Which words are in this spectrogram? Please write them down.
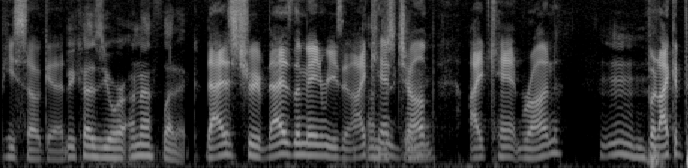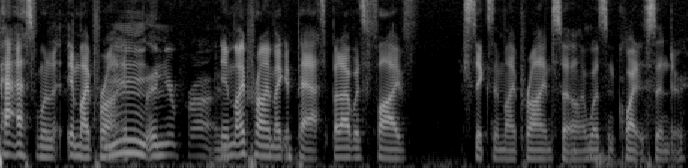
he's so good. because you are unathletic. That is true. That is the main reason. I I'm can't jump. I can't run, Mm. but I could pass when in my prime. Mm, in your prime. In my prime, I could pass, but I was five, six in my prime, so I wasn't quite a cinder.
